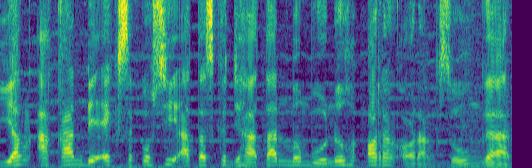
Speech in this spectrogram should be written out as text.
yang akan dieksekusi atas kejahatan membunuh orang-orang Sunggar.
